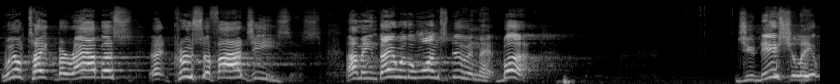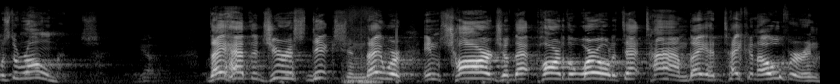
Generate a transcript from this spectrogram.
We'll take Barabbas, uh, crucify Jesus. I mean, they were the ones doing that. But judicially, it was the Romans. They had the jurisdiction. They were in charge of that part of the world at that time. They had taken over. And,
